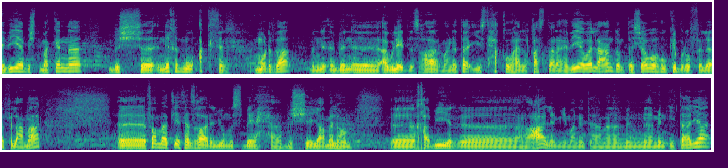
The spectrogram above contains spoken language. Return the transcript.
هذه باش تمكننا باش نخدموا أكثر مرضى من أولاد صغار معناتها يستحقوا هالقسطرة هذه ولا عندهم تشوه وكبروا في الأعمار. فما ثلاثة صغار اليوم الصباح باش يعملهم آه، خبير آه، عالمي معناتها من من إيطاليا.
